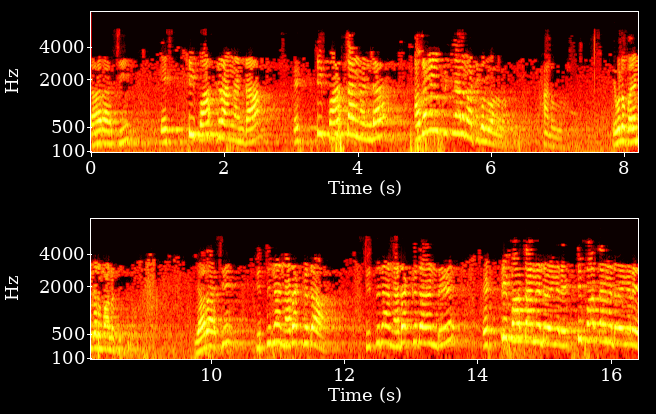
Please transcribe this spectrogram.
யாராச்சு எட்டி பாக்குறாங்கண்டா எட்டி பார்த்தாங்கண்டா அவங்களும் பித்னால மாட்டிக்கொள்வாங்களாம் ஆனவோ எவ்வளவு பயங்கரமான பித்னா யாராச்சும் பித்னா நடக்குதா? பித்னா நடக்குதான்னு எட்டி பார்த்தாங்கன்னு வைங்களே எட்டி பார்த்தாங்கன்னு வைங்களே.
